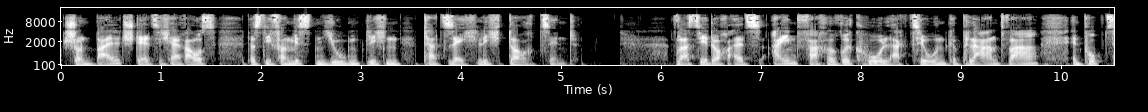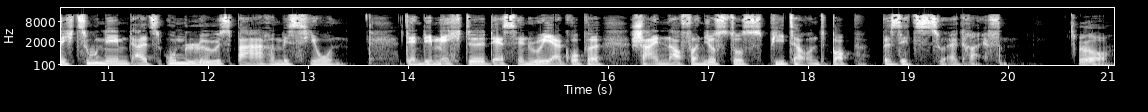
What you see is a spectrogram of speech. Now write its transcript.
Schon bald stellt sich heraus, dass die vermissten Jugendlichen tatsächlich dort sind. Was jedoch als einfache Rückholaktion geplant war, entpuppt sich zunehmend als unlösbare Mission. Denn die Mächte der Sinria-Gruppe scheinen auch von Justus, Peter und Bob Besitz zu ergreifen. Ja,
